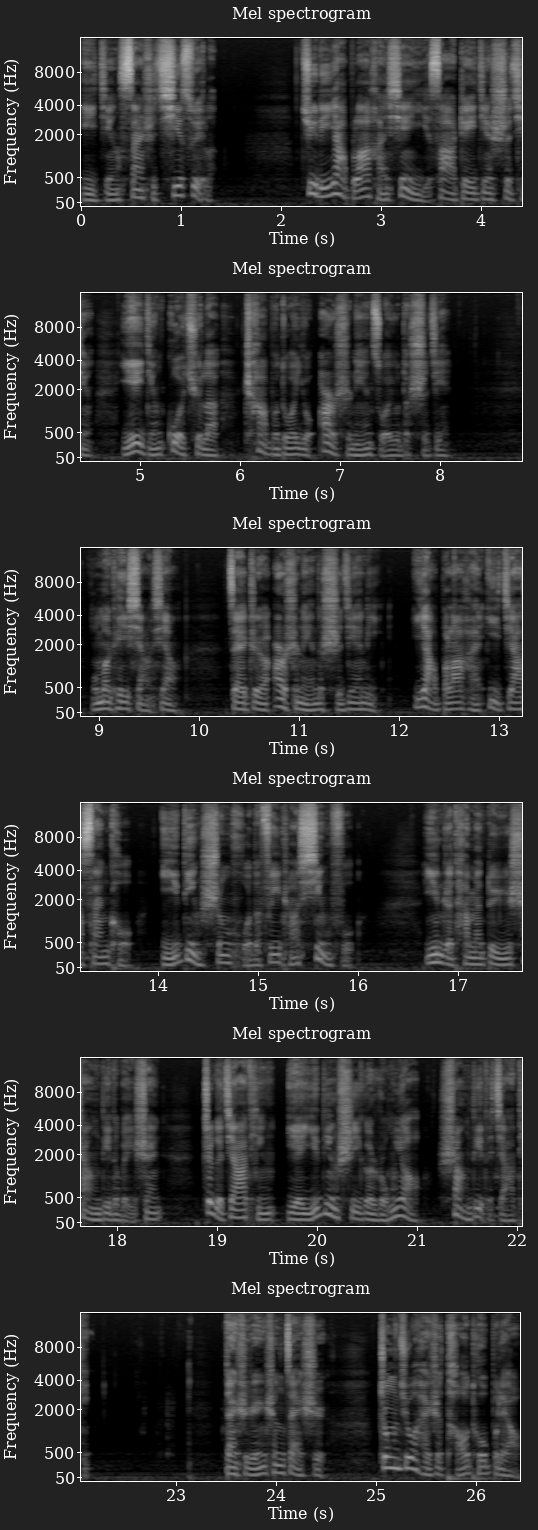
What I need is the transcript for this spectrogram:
已经三十七岁了。距离亚伯拉罕献以撒这一件事情也已经过去了差不多有二十年左右的时间。我们可以想象，在这二十年的时间里，亚伯拉罕一家三口一定生活的非常幸福，因着他们对于上帝的委身。这个家庭也一定是一个荣耀上帝的家庭，但是人生在世，终究还是逃脱不了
